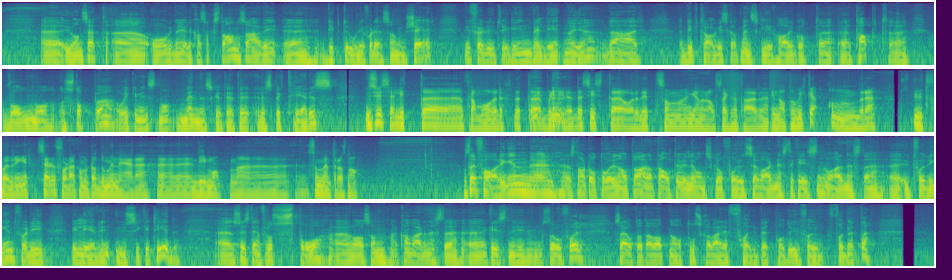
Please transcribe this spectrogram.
Uh, uansett. Uh, og når det gjelder Kasakhstan, så er vi uh, dypt rolige for det som skjer. Vi følger utviklingen veldig nøye. Det er dypt tragisk at menneskeliv har gått tapt. volden må stoppe, og ikke minst må menneskerettigheter respekteres. Hvis vi ser litt uh, framover, dette blir det siste året ditt som generalsekretær i Nato. Hvilke andre utfordringer ser du for deg kommer til å dominere de månedene som venter oss nå? Altså Erfaringen med snart åtte år i Nato er at det alltid er veldig vanskelig å forutse hva er den neste krisen, hva er den neste eh, utfordringen, fordi vi lever i en usikker tid. Eh, så istedenfor å spå eh, hva som kan være den neste krisen vi står overfor, så er jeg opptatt av at Nato skal være forberedt på det uforberedte.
